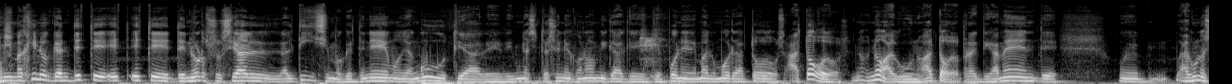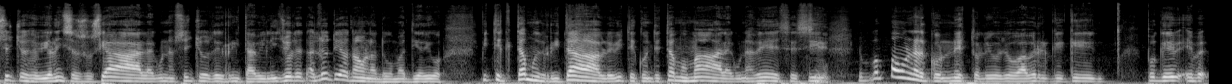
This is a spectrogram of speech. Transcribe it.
me imagino que ante este, este tenor social altísimo que tenemos, de angustia, de, una situación económica que, pone de mal humor a todos, a todos, no, no a algunos, a todos prácticamente, eh, algunos hechos de violencia social, algunos hechos de irritabilidad. Yo al otro día estaba hablando con Matías, digo, viste que estamos irritables, viste, contestamos mal algunas veces, ¿sí? Vamos a hablar con esto, le digo yo, a ver qué... porque eh,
